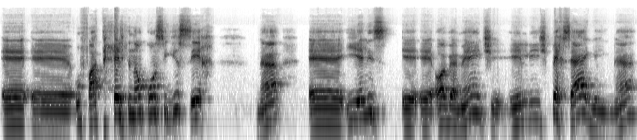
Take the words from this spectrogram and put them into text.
É, o fato é ele não conseguir ser, né? E eles, obviamente, eles perseguem, né?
